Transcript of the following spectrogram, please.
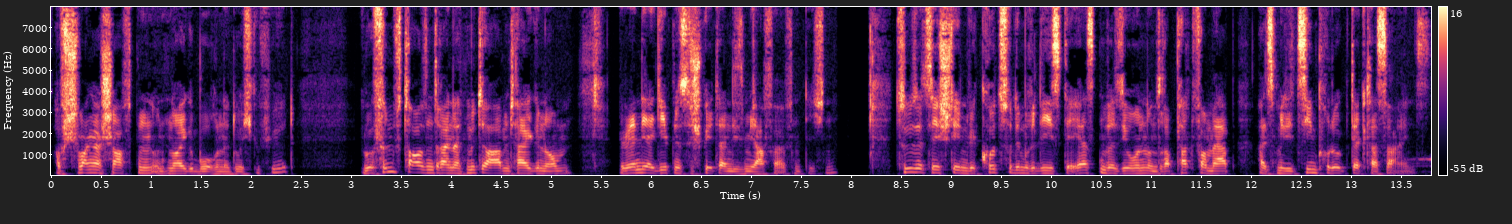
auf Schwangerschaften und Neugeborene durchgeführt. Über 5300 Mütter haben teilgenommen. Wir werden die Ergebnisse später in diesem Jahr veröffentlichen. Zusätzlich stehen wir kurz vor dem Release der ersten Version unserer Plattform-App als Medizinprodukt der Klasse 1.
